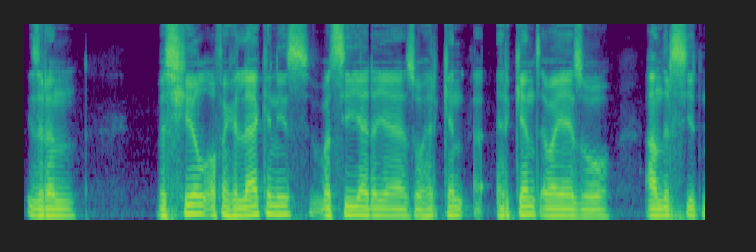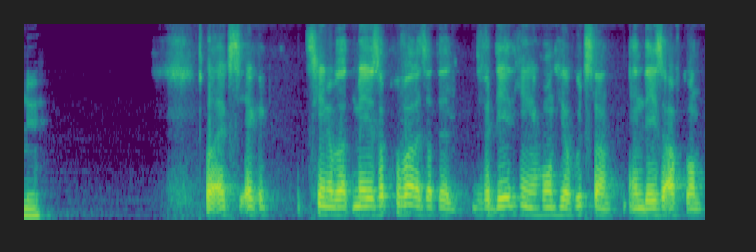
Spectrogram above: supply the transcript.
is er een verschil of een gelijkenis? Wat zie jij dat jij zo herken, herkent en wat jij zo anders ziet nu? Well, ik, ik, hetgeen wat mij is opgevallen is dat de, de verdedigingen gewoon heel goed staan in deze afkomst.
